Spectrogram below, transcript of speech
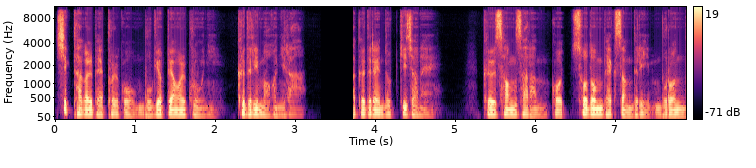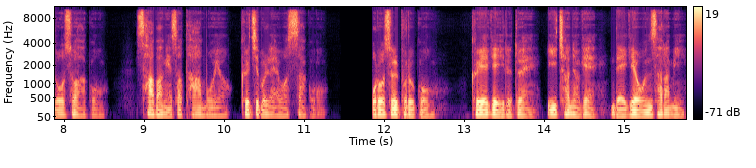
식탁을 베풀고 무교병을 구우니 그들이 먹으니라. 그들의 눕기 전에 그 성 사람 곧 소돔 백성들이 물론 노소하고 사방에서 다 모여 그 집을 애워싸고 오롯을 부르고 그에게 이르되 이 저녁에 내게 온 사람이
